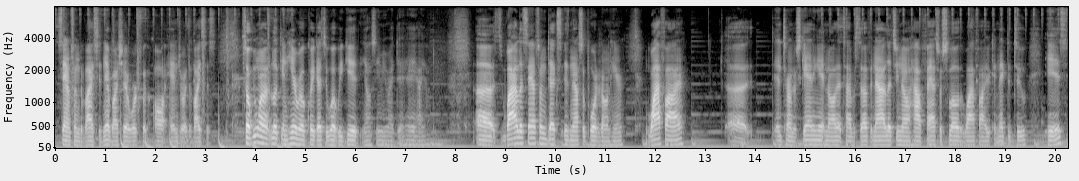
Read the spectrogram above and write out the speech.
Samsung devices. Nearby share works with all Android devices. So if we want to look in here real quick as to what we get, y'all see me right there. Hey, how y'all doing? Uh, wireless Samsung DeX is now supported on here. Wi-Fi, uh, in terms of scanning it and all that type of stuff. And now it lets you know how fast or slow the Wi-Fi you're connected to is.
